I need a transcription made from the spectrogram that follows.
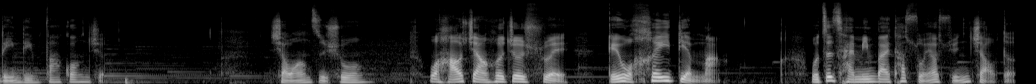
粼粼发光着。小王子说：“我好想喝这水，给我喝一点嘛！”我这才明白他所要寻找的。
